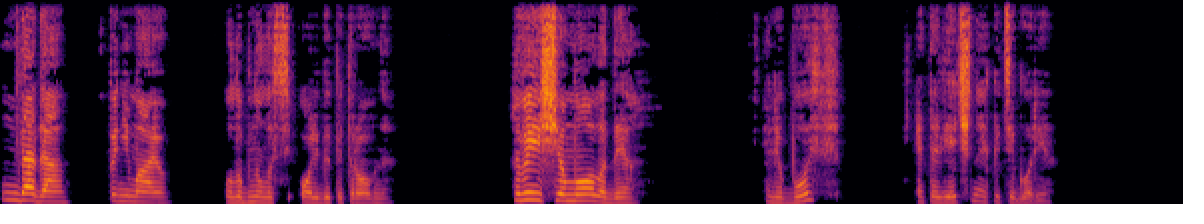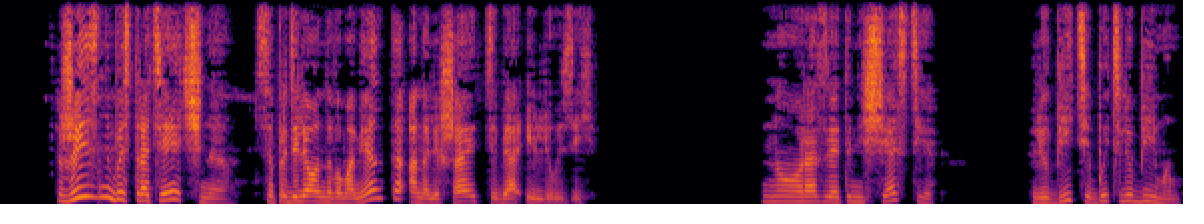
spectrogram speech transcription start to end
Да-да, понимаю, улыбнулась Ольга Петровна. Вы еще молоды, Любовь — это вечная категория. Жизнь быстротечная. С определенного момента она лишает тебя иллюзий. Но разве это не счастье? Любить и быть любимым,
